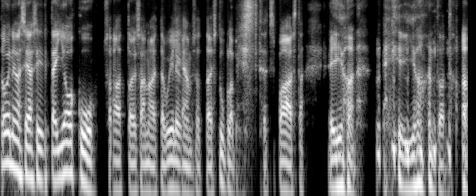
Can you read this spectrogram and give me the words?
Toinen asia sitten joku saattoi sanoa, että Williams ottaisi tuplapisteet Spaasta. Ei ihan, ei ihan, tota,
